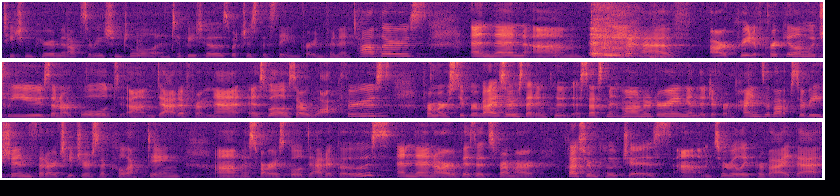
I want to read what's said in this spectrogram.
teaching pyramid observation tool, and TPITOS, which is the same for infant and toddlers. And then um, we have our creative curriculum, which we use, and our gold um, data from that, as well as our walkthroughs from our supervisors that include assessment monitoring and the different kinds of observations that our teachers are collecting um, as far as gold data goes, and then our visits from our classroom coaches um, to really provide that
